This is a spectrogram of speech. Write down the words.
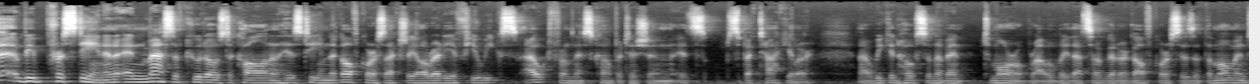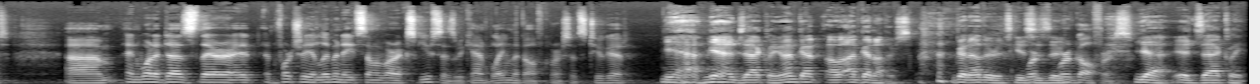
It'd be pristine, and, and massive kudos to Colin and his team. The golf course actually already a few weeks out from this competition. It's spectacular. Uh, we can host an event tomorrow, probably. That's how good our golf course is at the moment. Um, and what it does there, it unfortunately eliminates some of our excuses. We can't blame the golf course; it's too good. Yeah, yeah, exactly. I've got oh, I've got others. I've got other excuses. we're, we're, golfers. Yeah, exactly.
